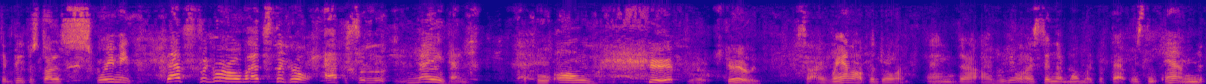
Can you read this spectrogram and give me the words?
and people started screaming, "That's the girl! That's the girl!" Absolute mayhem. I thought, oh shit. It's scary. So I ran out the door, and uh, I realized in that moment that that was the end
